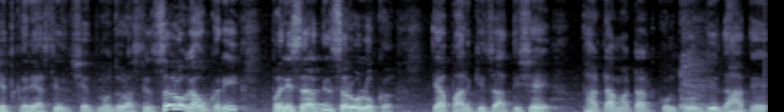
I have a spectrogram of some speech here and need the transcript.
शेतकरी असतील शेतमजूर असतील सर्व गावकरी परिसरातील सर्व लोक त्या पालखीचं अतिशय थाटामाटात कुंटून ती दहा ते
